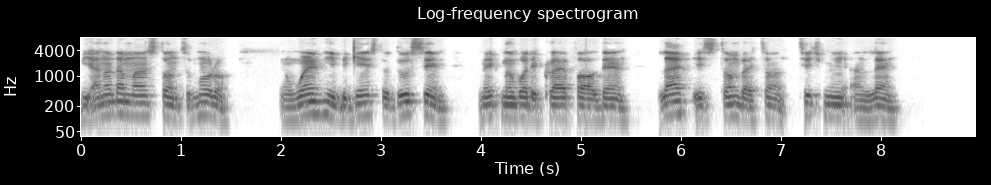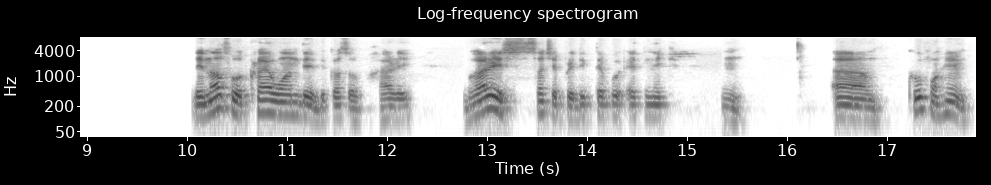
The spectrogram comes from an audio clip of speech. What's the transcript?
be another man's turn tomorrow. And when he begins to do sin, make nobody cry foul then. Life is turn by turn. Teach me and learn. The North will cry one day because of Buhari. Buhari is such a predictable ethnic. Hmm. Um, cool for him.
